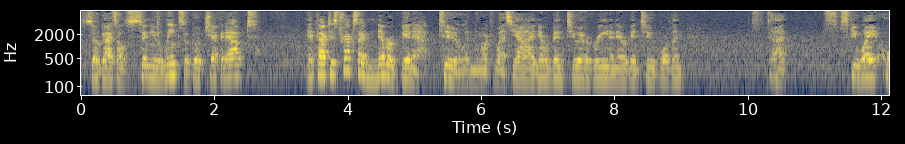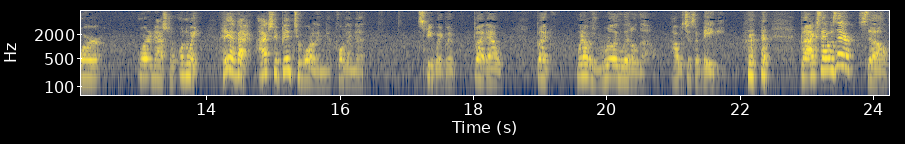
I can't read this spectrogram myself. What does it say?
so guys, I'll send you the link. So go check it out. In fact, it's tracks I've never been at too in the Northwest. Yeah, I've never been to Evergreen. I've never been to Portland uh, Speedway or or National. Oh no, wait. I take that back. I actually been to Portland, Portland uh, Speedway, but but uh, but when I was really little though, I was just a baby. but actually, I was there. So,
